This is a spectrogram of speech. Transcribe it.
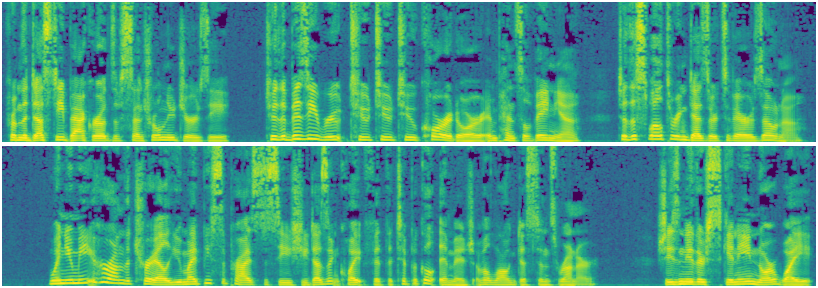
from the dusty backroads of central New Jersey to the busy Route 222 corridor in Pennsylvania to the sweltering deserts of Arizona. When you meet her on the trail, you might be surprised to see she doesn't quite fit the typical image of a long distance runner. She's neither skinny nor white,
